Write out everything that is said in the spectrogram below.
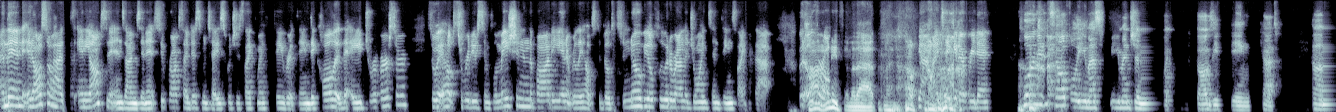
and then it also has antioxidant enzymes in it, superoxide dismutase, which is like my favorite thing. They call it the age reverser. So it helps to reduce inflammation in the body and it really helps to build synovial fluid around the joints and things like that. But God, overall, I need some of that. yeah, I take it every day. Well, and it is helpful. You must you mentioned like dogs eating cats. Um,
